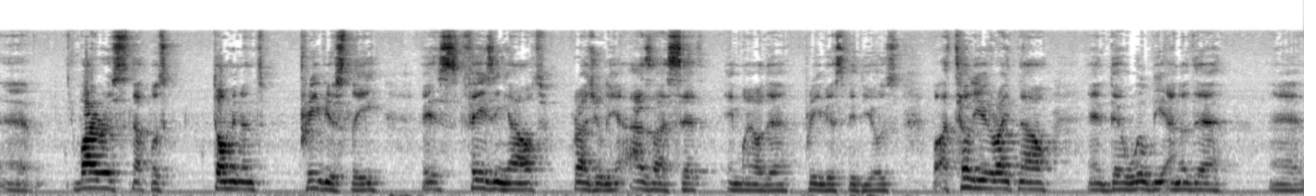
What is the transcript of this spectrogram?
uh, virus that was dominant previously is phasing out gradually as I said in my other previous videos. But I tell you right now and there will be another uh,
